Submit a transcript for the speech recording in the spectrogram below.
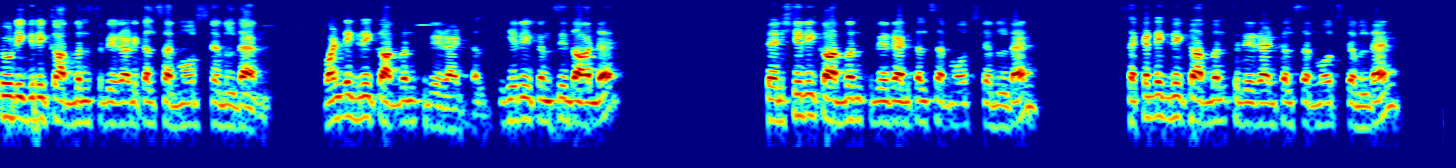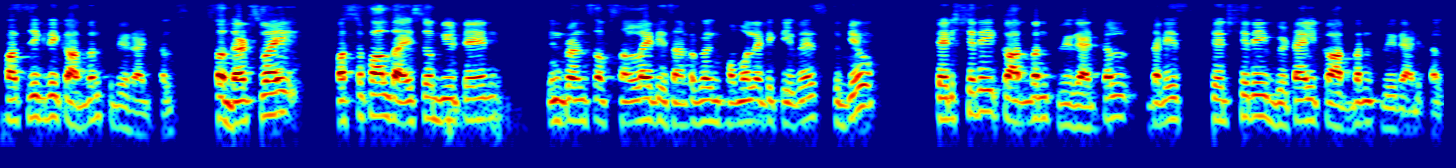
2 degree carbon free radicals are more stable than 1 degree carbon free radicals. Here you can see the order. Tertiary carbon free radicals are more stable than second degree carbon free radicals are more stable than first degree carbon free radicals. So that's why, first of all, the isobutane in presence of sunlight is undergoing homolytic cleavage to give tertiary carbon free radical, that is tertiary butyl carbon free radical.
